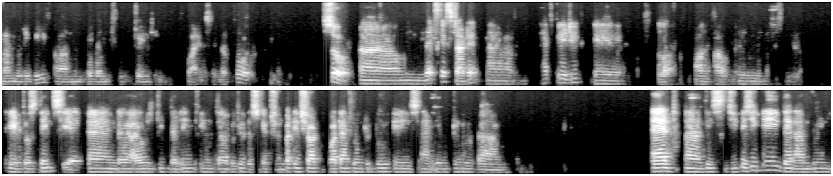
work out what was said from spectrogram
MongoDB on Ubuntu 20.04. So um, let's get started. Um, I have created a blog on how to create those things here, and uh, I will keep the link in the video description. But in short, what I'm going to do is I'm going to um, add uh, this GPG key, then I'm going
